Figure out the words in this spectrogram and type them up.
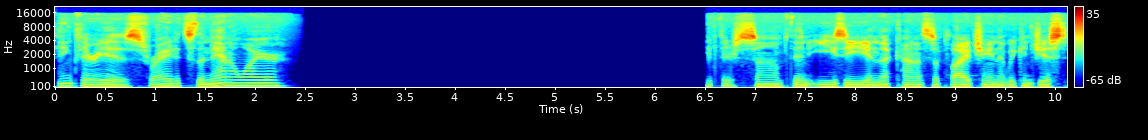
think there is, right? It's the nanowire. If there's something easy in the kind of supply chain that we can just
